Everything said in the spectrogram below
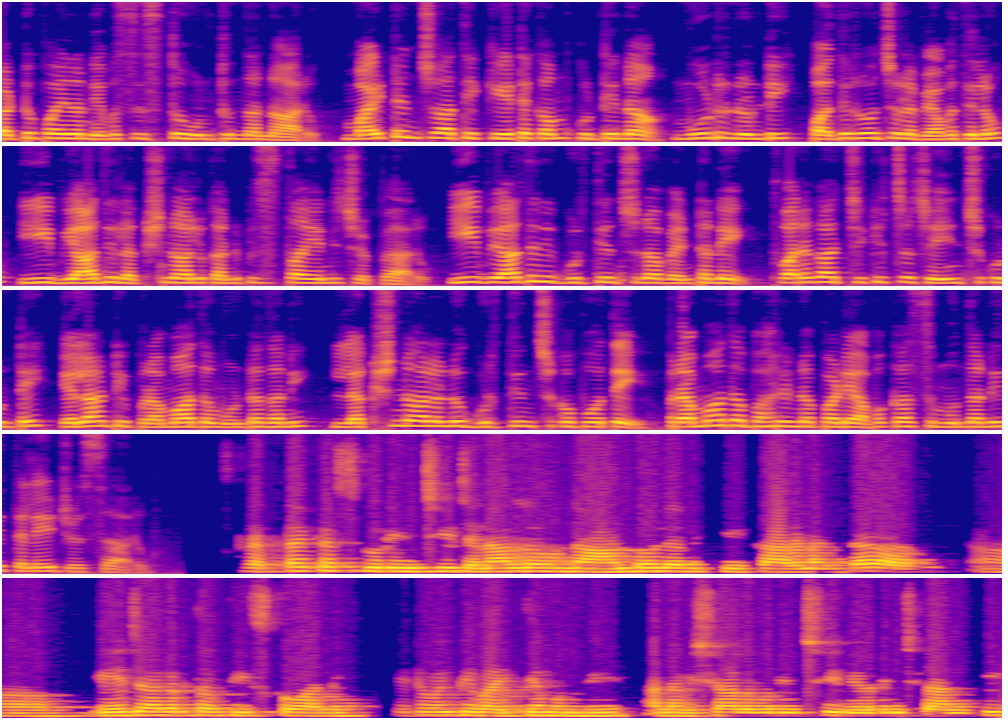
గట్టుపైన నివసిస్తూ ఉంటుందన్నారు. మైటన్ జాతి కీటకం కుట్టిన మూడు నుండి పది రోజుల వ్యవధిలో ఈ వ్యాధి లక్షణాలు కనిపిస్తాయని చెప్పారు. ఈ వ్యాధిని గుర్తించిన వెంటనే త్వరగా చికిత్స చేయించుకుంటే ఎలాంటి ప్రమాదం ఉండదని లక్షణాలను గుర్తించకపోతే ప్రమాద బారిన పడే అవకాశం ఉందని తెలియజేశారు. స్క్రెప్టైటిస్ గురించి జనాల్లో ఉన్న ఆందోళనకి కారణంగా ఆ, ఏ జాగ్రత్తలు తీసుకోవాలి ఎటువంటి వైద్యం ఉంది అన్న విషయాల గురించి వివరించడానికి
